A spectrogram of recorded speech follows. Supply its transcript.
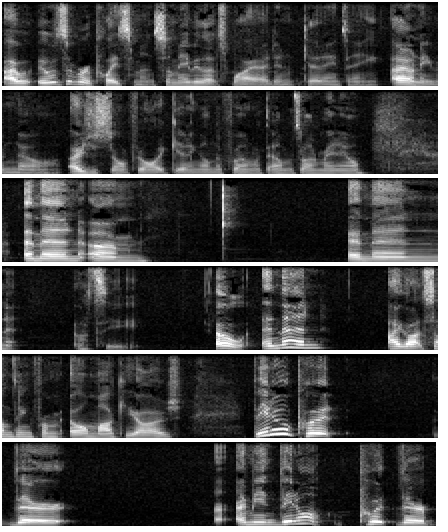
I it was a replacement, so maybe that's why I didn't get anything. I don't even know. I just don't feel like getting on the phone with Amazon right now. And then um and then let's see. Oh, and then I got something from El Maquillage. They don't put their I mean, they don't put their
